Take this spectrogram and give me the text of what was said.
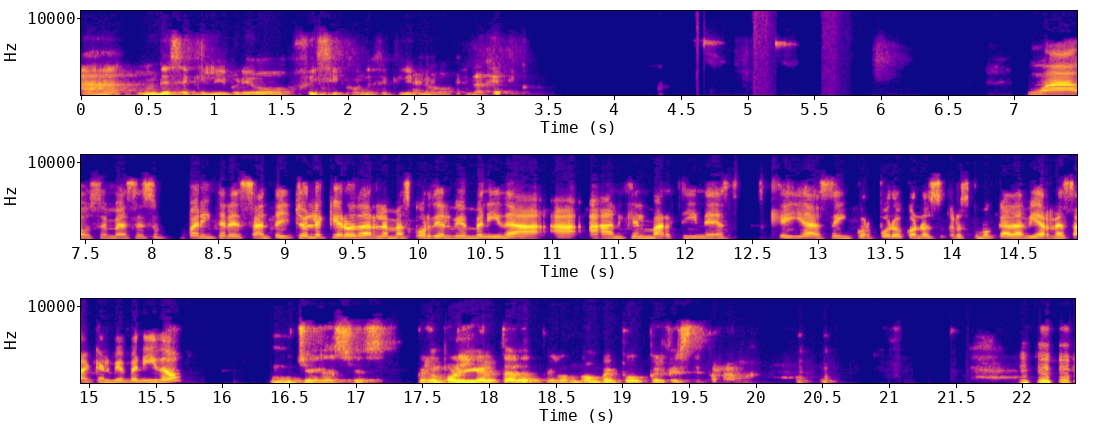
a un desequilibrio físico, un desequilibrio energético. Wow, se me hace súper interesante. Yo le quiero dar la más cordial bienvenida a Ángel Martínez, que ya se incorporó con nosotros como cada viernes. Ángel, bienvenido. Muchas gracias. Perdón por llegar tarde, pero no me puedo perder este programa.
